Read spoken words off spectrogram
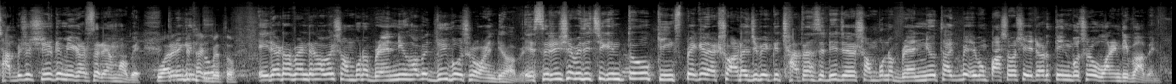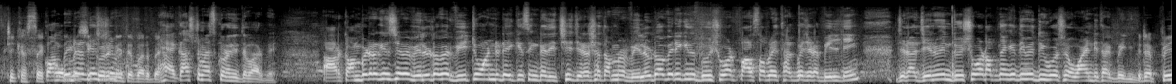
ছাব্বিশশো ছিষট্টি মেগাহার্সের র্যাম হবে। Warranty থাকবে তো? এডাটার ব্র্যান্ডের হবে সম্পূর্ণ ব্র্যান্ড নিউ হবে দুই বছর ওয়ারেন্টি হবে। এসিডি হিসেবে দিচ্ছি কিন্তু কিংস প্যাকের একশো আঠাশ জিবি একটি ছাতা এসিডি যেটা সম্পূর্ণ ব্র্যান্ড নিউ থাকবে এবং পাশাপাশি এটারও তিন বছর ওয়ারেন্টি পাবেন। ঠিক আছে কম বেশি করে নিতে পারবে। হ্যাঁ কাস্টমাইজ করে নিতে পারবে। আর কম্পিউটার কেস হিসেবে ভেলোটপের ভি টু হান্ড্রেড এই কেসিংটা দিচ্ছি যেটার সাথে আপনার ভেলোটপেরই কিন্তু দুইশো ওয়াট পাওয়ার সাপ্লাই থাকবে যেটা বিল্ডিং যেটা জেনুইন দুইশো ওয়াট আপনাকে দিবে দুই বছর ওয়ারেন্টি থাকবে কিন্তু। এটা প্রি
